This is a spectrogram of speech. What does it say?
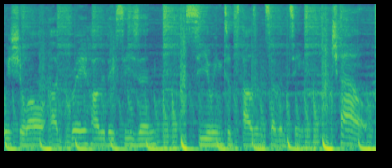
Wish you all a great holiday season. See you in 2017. Ciao.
